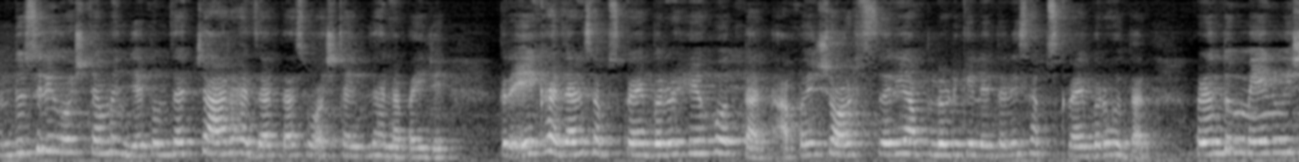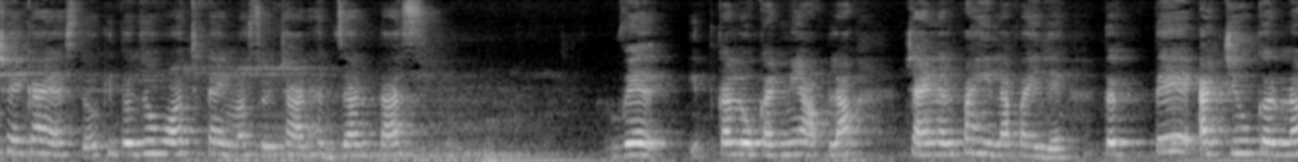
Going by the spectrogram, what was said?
दुसरी गोष्ट म्हणजे तुमचा चार हजार तास वॉच टाईम झाला पाहिजे. तर एक हजार सबस्क्रायबर हे होतात. आपण शॉर्ट्स जरी अपलोड केले तरी सबस्क्रायबर होतात. परंतु मेन विषय काय असतो की तो जो वॉच टाईम असतो चार हजार तास वेळ इतका लोकांनी आपला चॅनल पाहिला पाहिजे. तर ते अचीव करणं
